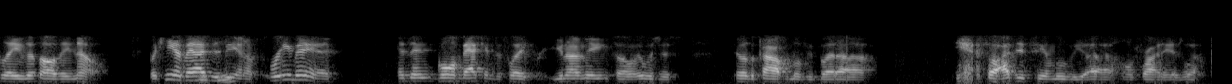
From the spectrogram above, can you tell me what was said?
slaves, that's all they know. But can you imagine Mhm. being a free man and then going back into slavery. You know what I mean? So it was just it was a powerful movie. But uh yeah, so I did see a movie uh on Friday as well.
